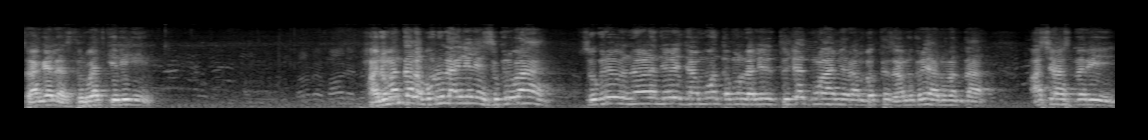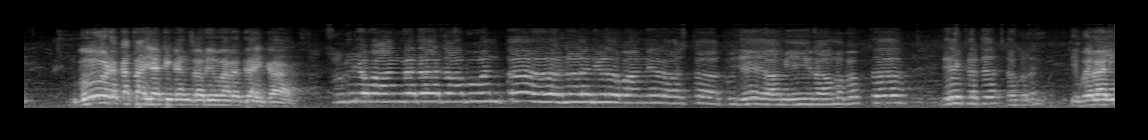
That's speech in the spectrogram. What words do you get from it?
सांगायला सुरुवात केलेली. हनुमंताला बोलू लागलेले सुग्रीवा सुग्रीव नळ निळे जांबून तमून लागलेले तुझ्याच मुळे आम्ही राम भक्त झालो रे हनुमंता. अशी असणारी गोड कथा या ठिकाणी चालू आहे महाराज ऐका. सुग्रीवांगद जाबुवंत नळ निळ वानेर असत तुझे आम्ही राम भक्त. देखत. ती बरं आली.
